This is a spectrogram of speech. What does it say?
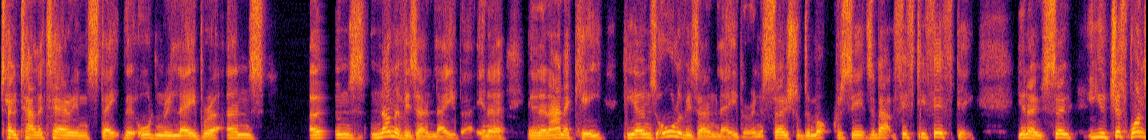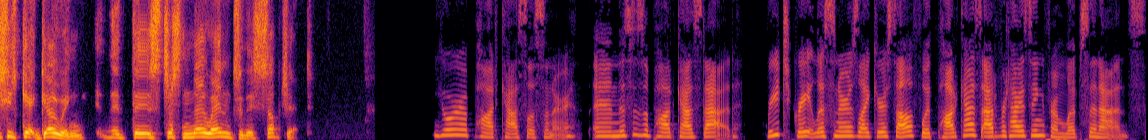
totalitarian state, the ordinary laborer earns owns none of his own labor. In a in an anarchy, he owns all of his own labor. In a social democracy, it's about 50-50. You know, so you just once you get going, there's just no end to this subject. You're a podcast listener, and this is a podcast ad. Reach great listeners like yourself with podcast advertising from Libsyn Ads.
